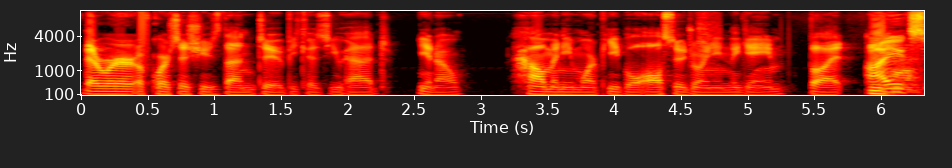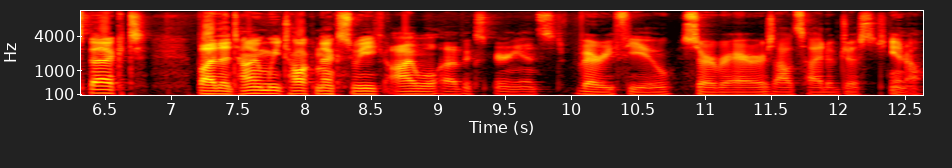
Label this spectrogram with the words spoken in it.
there were, of course, issues then too, because you had, you know, how many more people also joining the game. But I Mhm. expect by the time we talk next week, I will have experienced very few server errors outside of just, you know,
